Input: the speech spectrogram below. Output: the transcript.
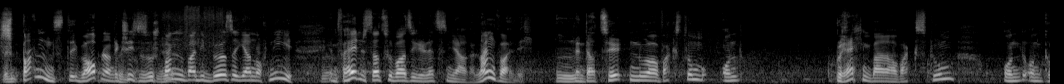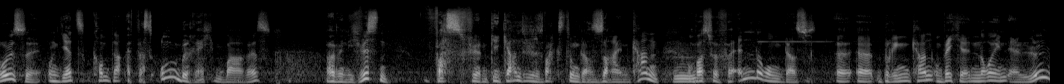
Spannendste überhaupt an der Geschichte. So spannend war die Börse ja noch nie. Im Verhältnis dazu war sie die letzten Jahre langweilig. Mhm. Denn da zählten nur Wachstum und berechenbarer Wachstum und, und Größe. Und jetzt kommt da etwas Unberechenbares, weil wir nicht wissen, was für ein gigantisches Wachstum das sein kann mhm. und was für Veränderungen das äh, äh, bringen kann und welche neuen Erlö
